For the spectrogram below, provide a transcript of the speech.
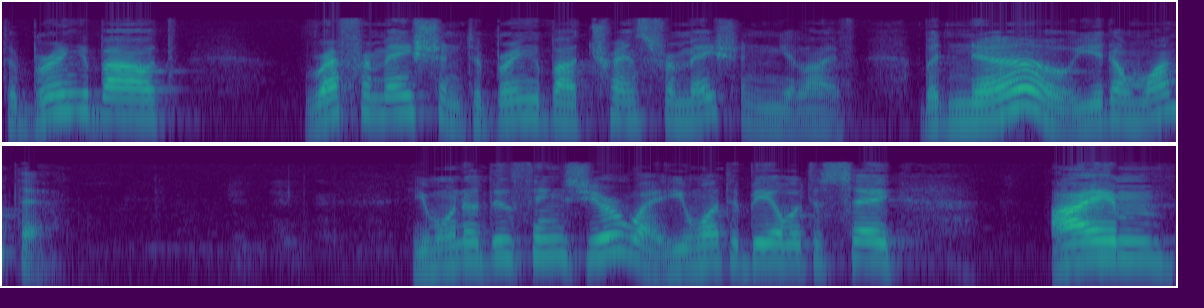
to bring about reformation, to bring about transformation in your life. But no, you don't want that. You want to do things your way. You want to be able to say, I'm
